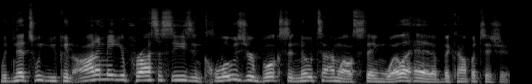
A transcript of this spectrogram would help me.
With NetSuite, you can automate your processes and close your books in no time while staying well ahead of the competition.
